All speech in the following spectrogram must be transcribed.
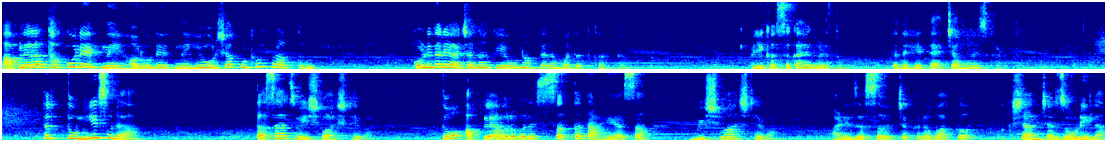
आपल्याला थकू देत नाही हरू देत नाही ही ऊर्जा कुठून प्राप्त होते? कोणीतरी अचानक येऊन आपल्याला मदत करतं. हे कसं काय घडतं? तर ते हे त्याच्यामुळेच घडतं. तर तुम्ही सुद्धा तसाच विश्वास ठेवा. तो आपल्याबरोबर सतत आहे असा विश्वास ठेवा. आणि जसं चक्रवाक पक्षांच्या जोडीला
